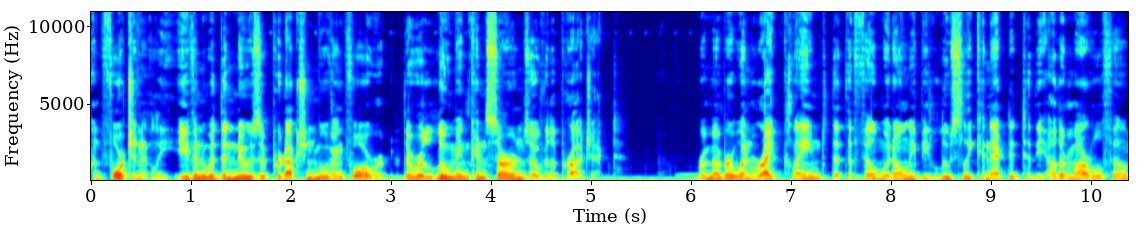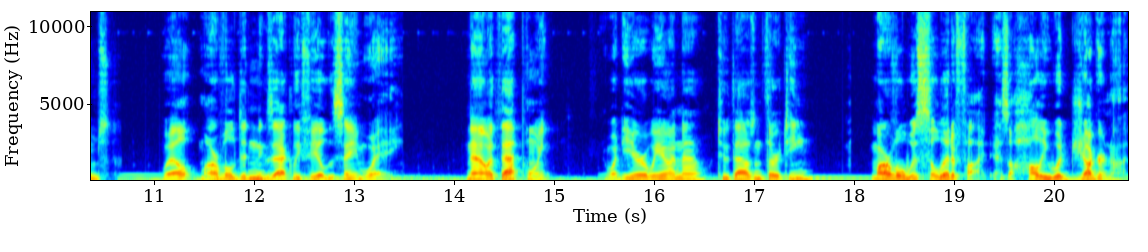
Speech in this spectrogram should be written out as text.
Unfortunately, even with the news of production moving forward, there were looming concerns over the project. Remember when Wright claimed that the film would only be loosely connected to the other Marvel films? Well, Marvel didn't exactly feel the same way. Now, at that point, what year are we on now? 2013? Marvel was solidified as a Hollywood juggernaut.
